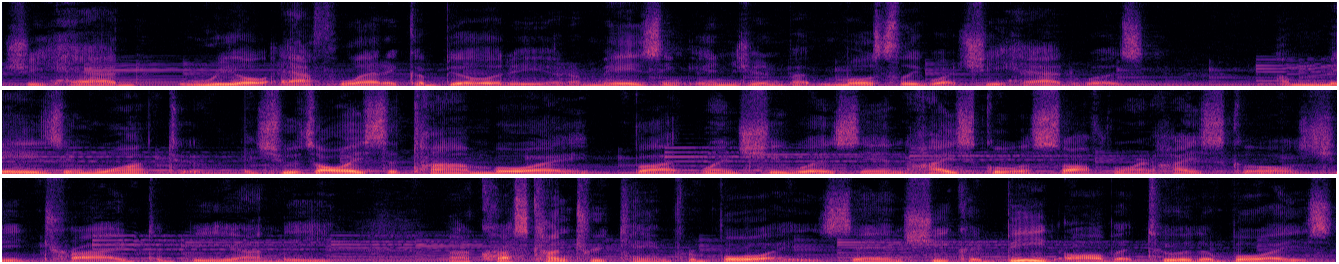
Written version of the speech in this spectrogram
She had real athletic ability, an amazing engine, but mostly what she had was amazing want to. She was always a tomboy, but when she was in high school, a sophomore in high school, she tried to be on the uh, cross country team for boys, and she could beat all but two of the boys,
